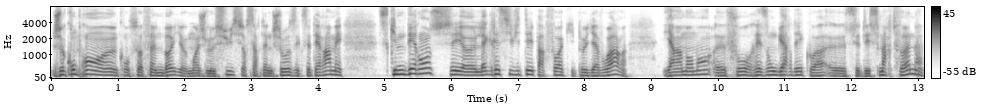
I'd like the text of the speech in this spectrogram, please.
je comprends hein, qu'on soit fanboy, moi je le suis sur certaines choses, etc. Mais ce qui me dérange, c'est euh, l'agressivité parfois qui peut y avoir. Il y a un moment, euh, faut raison garder quoi. Euh, c'est des smartphones.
